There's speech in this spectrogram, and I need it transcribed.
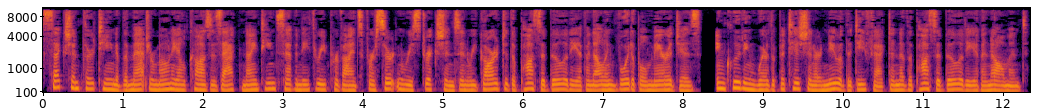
Section 13 of the Matrimonial Causes Act 1973 provides for certain restrictions in regard to the possibility of annulling voidable marriages, including where the petitioner knew of the defect and of the possibility of annulment,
